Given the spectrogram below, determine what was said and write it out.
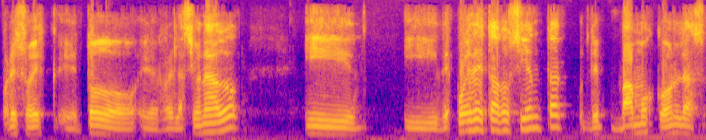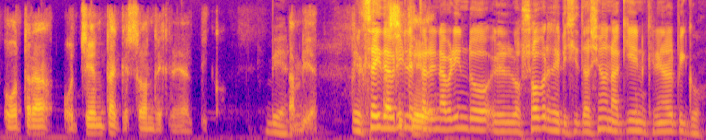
por eso es eh, todo eh, relacionado. y, y después de estas 200 vamos con las otras 80 que son de General Pico. Bien. También. El 6 de abril estarán abriendo eh, los sobres de licitación aquí en General Pico.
